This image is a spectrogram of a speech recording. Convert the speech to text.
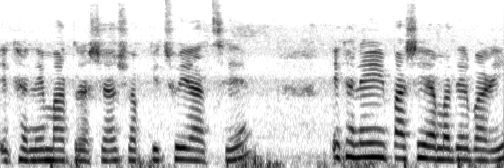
এখানে মাদ্রাসা সব কিছুই আছে। এখানেই পাশে আমাদের বাড়ি।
